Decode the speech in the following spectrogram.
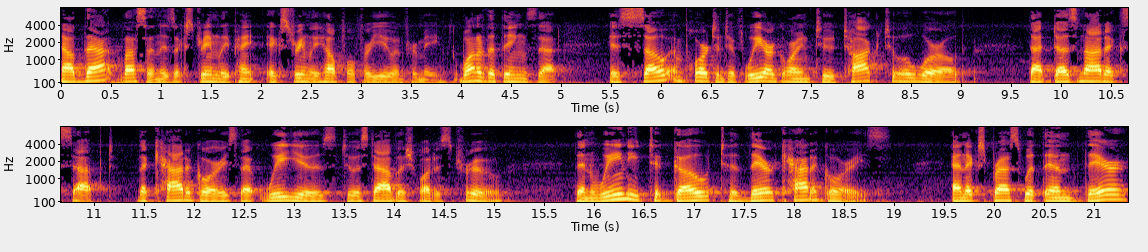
Now, that lesson is extremely, pain, extremely helpful for you and for me. One of the things that is so important if we are going to talk to a world that does not accept the categories that we use to establish what is true, then we need to go to their categories and express within their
